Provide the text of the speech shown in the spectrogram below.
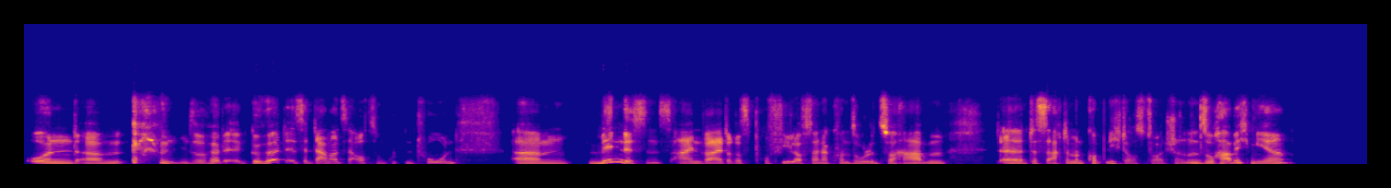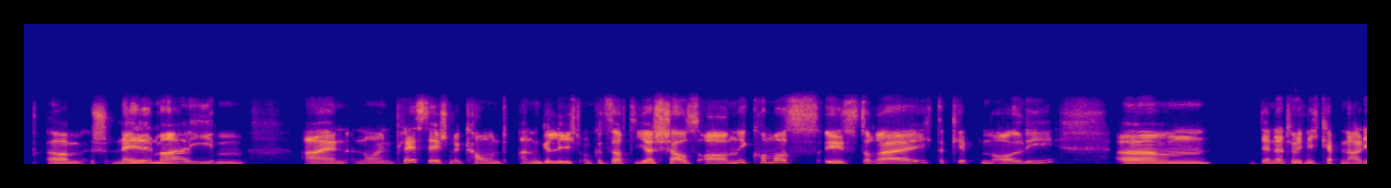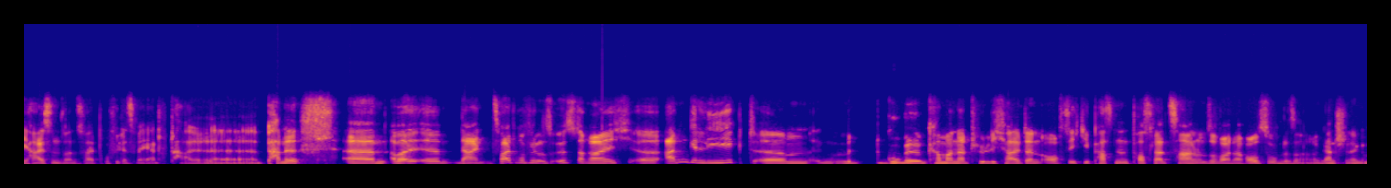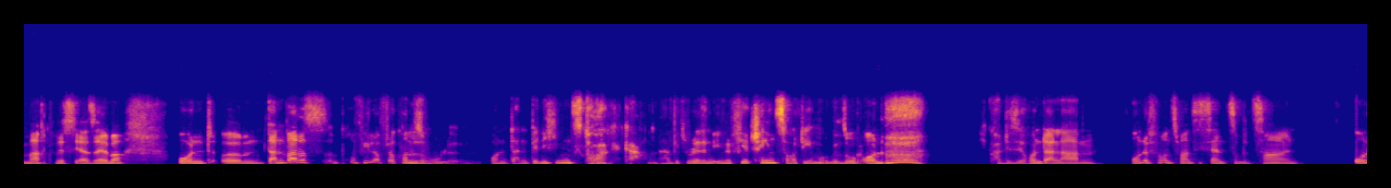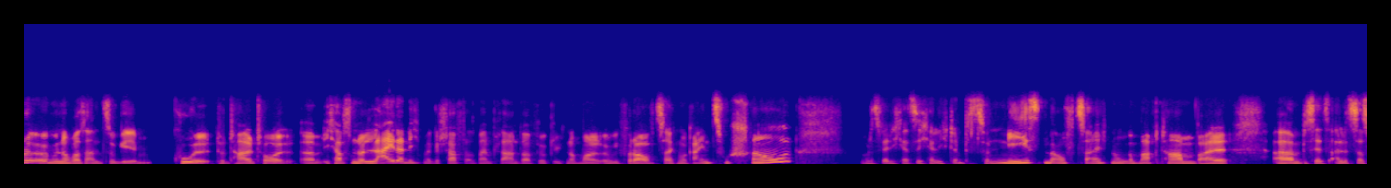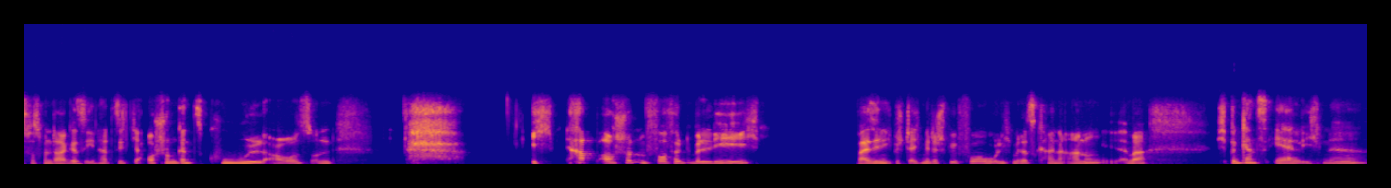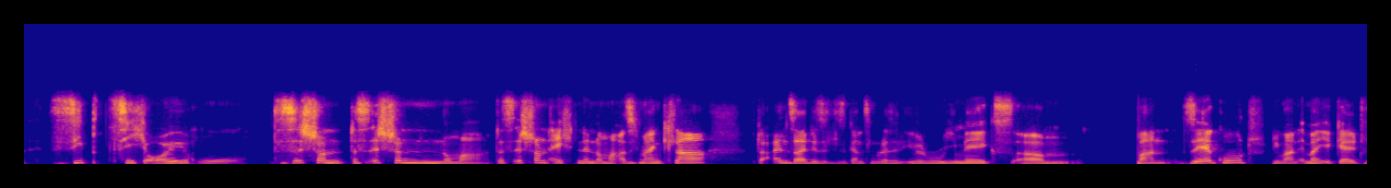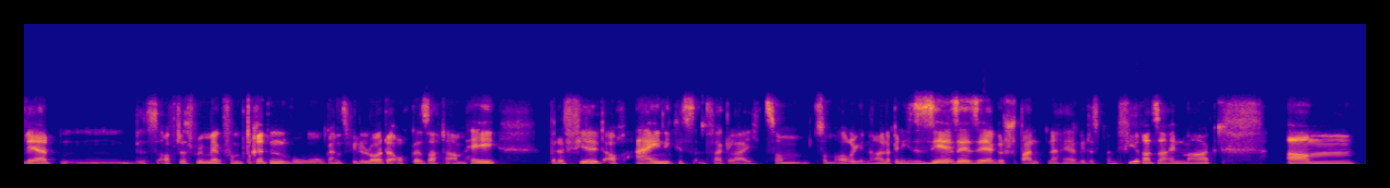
Und ähm, so hörte, gehörte es ja damals ja auch zum guten Ton, ähm, mindestens ein weiteres Profil auf seiner Konsole zu haben, äh, das sagte, man kommt nicht aus Deutschland. Und so habe ich mir ähm, schnell mal eben einen neuen PlayStation-Account angelegt und gesagt, ja, schau's an, ich komme aus Österreich, der Captain Aldi. Ähm, der natürlich nicht Captain Aldi heißen, sondern zwei Profile, das wäre ja total äh, Panne. Ähm, aber äh, nein, zwei Profile aus Österreich äh, angelegt. Ähm, mit Google kann man natürlich halt dann auch sich die passenden Postleitzahlen und so weiter raussuchen. Das ist ganz schnell gemacht, wisst ihr ja selber. Und ähm, dann war das Profil auf der Konsole. Und dann bin ich in den Store gegangen. Da habe ich Resident Evil 4 Chainsaw Demo gesucht und oh, ich konnte sie runterladen, ohne 25 Cent zu bezahlen, ohne irgendwie noch was anzugeben Cool, total toll. Ähm, ich habe es nur leider nicht mehr geschafft. Also mein Plan war wirklich nochmal irgendwie vor der Aufzeichnung reinzuschauen. Aber das werde ich jetzt sicherlich dann bis zur nächsten Aufzeichnung gemacht haben, weil ähm, bis jetzt alles das, was man da gesehen hat, sieht ja auch schon ganz cool aus. Und ich habe auch schon im Vorfeld überlegt, weiß ich nicht, bestelle ich mir das Spiel vor, hole ich mir das, keine Ahnung. Aber ich bin ganz ehrlich, ne? 70 Euro das ist schon, das ist schon eine Nummer. Das ist schon echt eine Nummer. Also ich meine, klar, auf der einen Seite diese, diese ganzen Resident Evil Remakes ähm, waren sehr gut, die waren immer ihr Geld wert, bis auf das Remake vom dritten, wo ganz viele Leute auch gesagt haben, hey, da fehlt auch einiges im Vergleich zum, zum Original. Da bin ich sehr, sehr, sehr gespannt nachher, wie das beim Vierer sein mag. Ähm,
